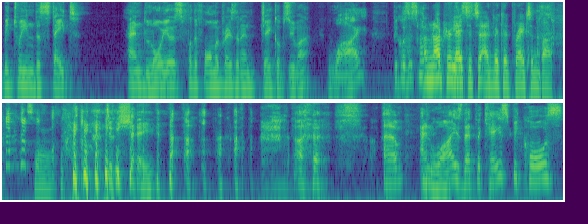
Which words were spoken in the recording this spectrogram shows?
between the state and lawyers for the former president, Jacob Zuma. Why? Because it's not. I'm not obvious. related to Advocate Breitenbach. so. Touche. uh, um, and why is that the case? Because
